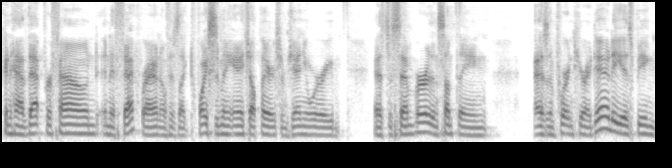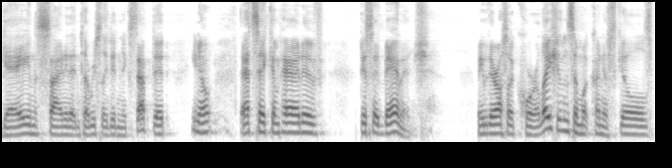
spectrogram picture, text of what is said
can have that profound an effect, right? I don't know if it's like twice as many NHL players from January as December, then something as important to your identity as being gay in a society that until recently didn't accept it, you know, that's a competitive disadvantage. Maybe there are also correlations in what kind of skills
